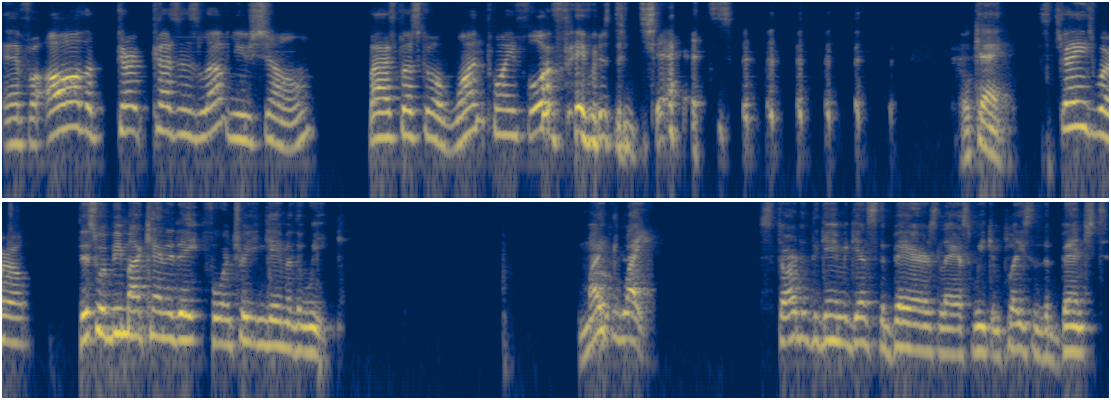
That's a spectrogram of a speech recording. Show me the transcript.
And for all the Kirk Cousins love you've shown, Bias Plus score 1.4 favors the Jets. okay. Strange world. This would be my candidate for intriguing game of the week. Mike okay. White started the game against the Bears last week in place of the benched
